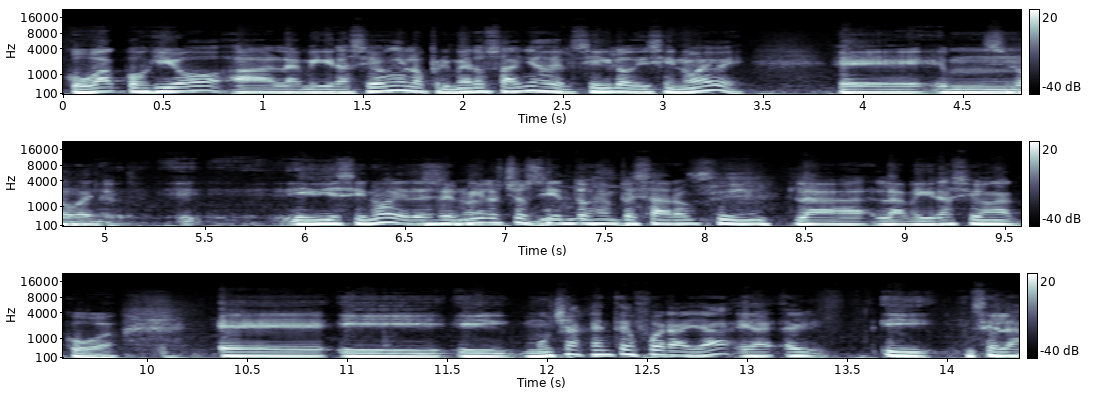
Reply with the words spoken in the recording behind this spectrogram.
Cuba acogió a la emigración en los primeros años del siglo XIX. Eh, mm, y 19, desde el 1800 empezaron la, la, migración a Cuba. Eh, y, y, mucha gente fuera allá. Eh, y se les,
